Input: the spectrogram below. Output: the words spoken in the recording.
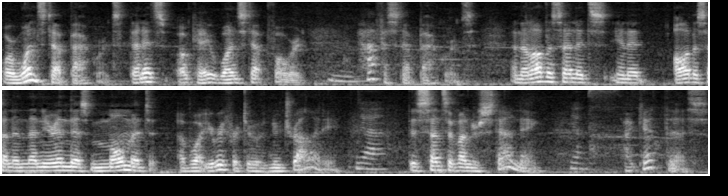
Or one step backwards. Then it's okay, one step forward. Mm. Half a step backwards. And then all of a sudden it's in it all of a sudden and then you're in this moment of what you refer to as neutrality. Yeah. This sense of understanding. Yes. I get this.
